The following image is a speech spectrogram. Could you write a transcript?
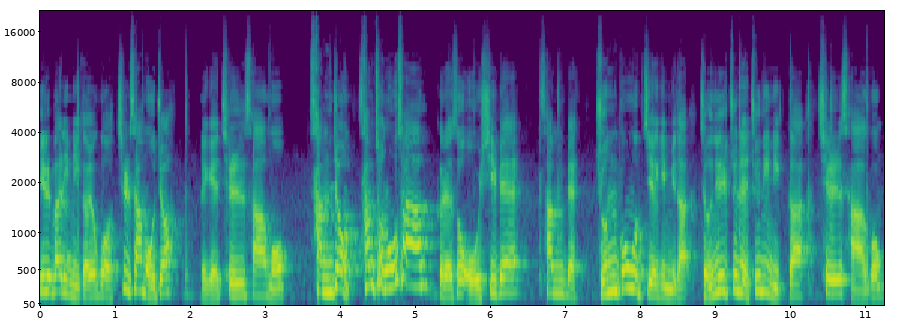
일반이니까 요거 735죠? 이게 735. 3종, 3053. 그래서 50에 300. 준공업 지역입니다. 전일준의 준이니까 740.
